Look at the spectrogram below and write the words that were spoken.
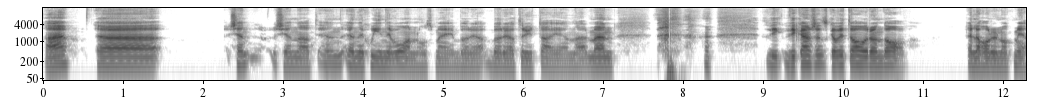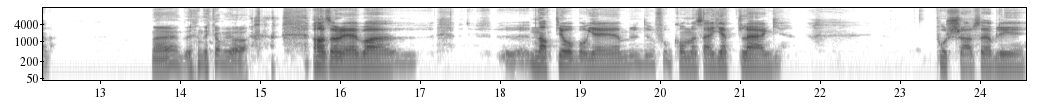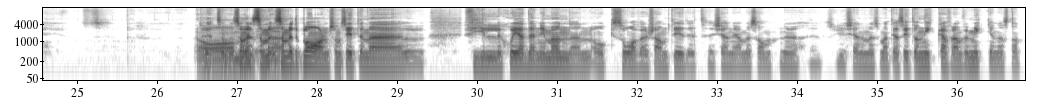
Nej, uh, känner, känner att en, energinivån hos mig börjar, börjar tryta igen här, men vi, vi kanske, ska vi ta och runda av? Eller har du något mer? Nej, det, det kan vi göra. Ja, sorry, jag är bara nattjobb och grejer. Det kommer så här jetlag pushar så jag blir Du vet, som, som, men- som, men- som ett barn som sitter med filskeden i munnen och sover samtidigt, känner jag mig som nu. Jag känner mig som att jag sitter och nickar framför micken nästan.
